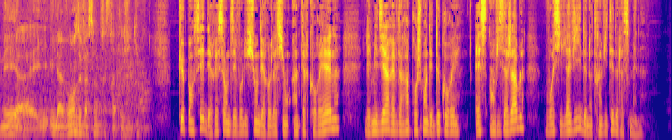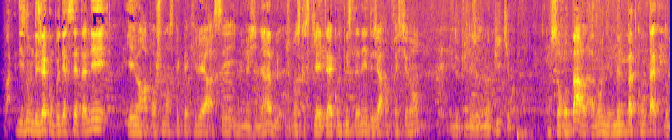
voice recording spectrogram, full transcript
mais euh, il, il avance de façon très stratégique. Que penser des récentes évolutions des relations intercoréennes? Les médias rêvent d'un rapprochement des deux Corées. Est-ce envisageable? Voici l'avis de notre invité de la semaine. Bah, disons déjà qu'on peut dire que cette année, il y a eu un rapprochement spectaculaire assez inimaginable. Je pense que ce qui a été accompli cette année est déjà impressionnant depuis les Jeux Olympiques. On se reparle, avant il n'y avait même pas de contact. Donc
